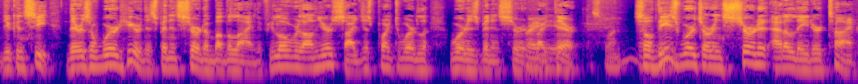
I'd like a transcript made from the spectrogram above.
You can see there's a word here that's been inserted above the line. If you look over on your side, just point to where the word has been inserted right, right there. One, right so these words are inserted at a later time.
